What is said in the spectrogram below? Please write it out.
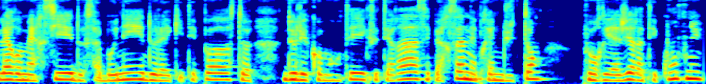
la remercier de s'abonner, de liker tes posts, de les commenter, etc. Ces personnes, elles prennent du temps pour réagir à tes contenus.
